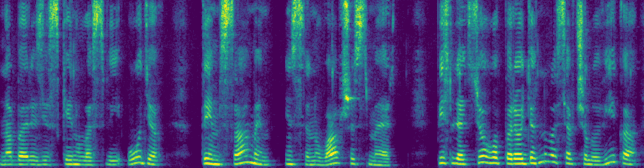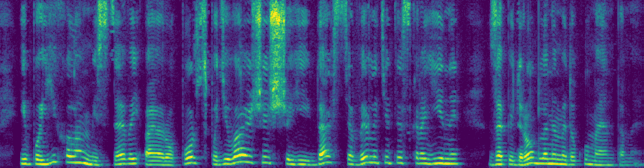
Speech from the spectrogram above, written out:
на березі скинула свій одяг, тим самим інсценувавши смерть. Після цього переодягнулася в чоловіка і поїхала в місцевий аеропорт, сподіваючись, що їй вдасться вилетіти з країни за підробленими документами.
